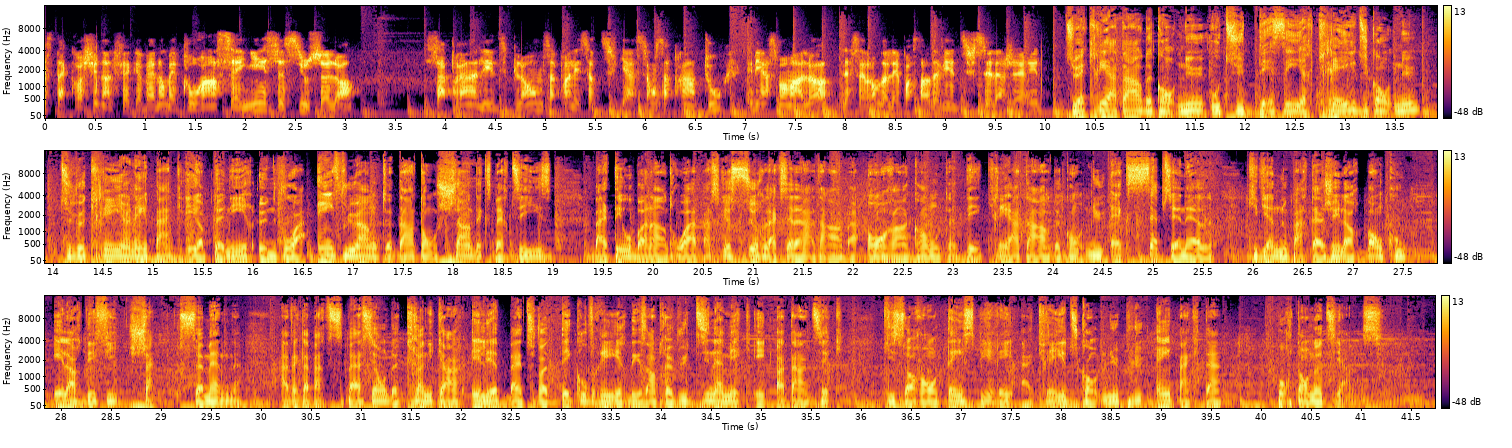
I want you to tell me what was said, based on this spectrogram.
reste accroché dans le fait que, ben non, mais pour enseigner ceci ou cela, ça prend les diplômes, ça prend les certifications, ça prend tout, eh bien, à ce moment-là, le syndrome de l'imposteur devient difficile à gérer. Tu es créateur de contenu ou tu désires créer du contenu? Tu veux créer un impact et obtenir une voix influente dans ton champ d'expertise? Ben, au bon endroit parce que sur l'accélérateur, ben, on rencontre des créateurs de contenu exceptionnels qui viennent nous partager leurs bons coups et leurs défis chaque semaine. Avec la participation de chroniqueurs élites, ben, tu vas découvrir des entrevues dynamiques et authentiques qui sauront t'inspirer à créer du contenu plus impactant pour ton audience.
